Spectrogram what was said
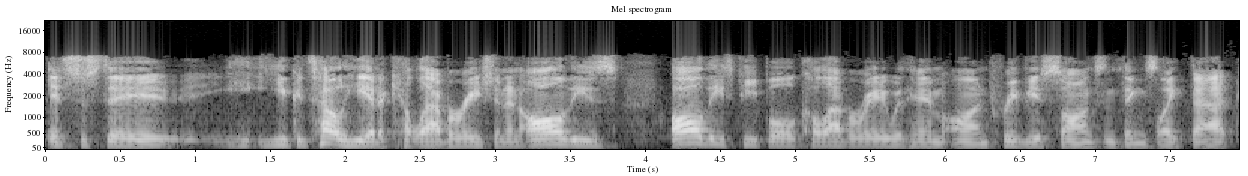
it's just a he, you could tell he had a collaboration, and all these all these people collaborated with him on previous songs and things like that.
